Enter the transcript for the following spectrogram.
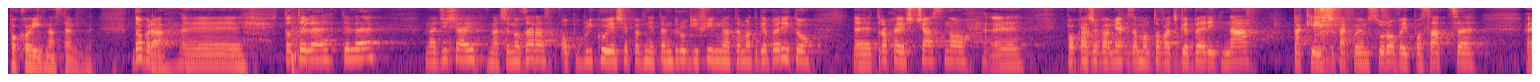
pokoik następny. Dobra, yy, to tyle, tyle na dzisiaj. Znaczy, no zaraz opublikuje się pewnie ten drugi film na temat Geberitu. Yy, trochę jest ciasno. Yy, pokażę Wam, jak zamontować Geberit na takiej, że tak powiem, surowej posadce. Yy,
